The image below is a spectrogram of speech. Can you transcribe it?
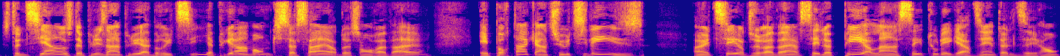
C'est une science de plus en plus abrutie. Il y a plus grand monde qui se sert de son revers. Et pourtant, quand tu utilises un tir du revers, c'est le pire lancé, tous les gardiens te le diront,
